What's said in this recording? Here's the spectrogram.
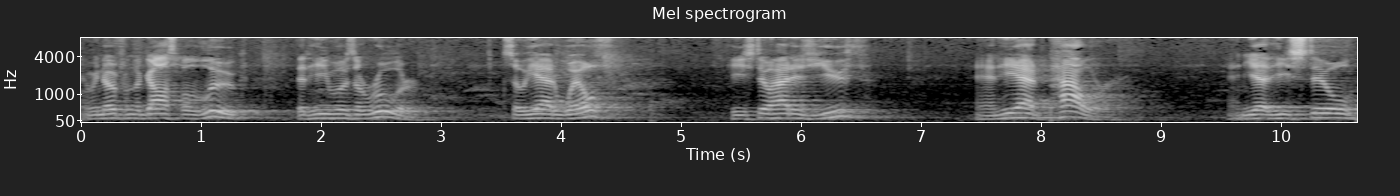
and we know from the Gospel of Luke that he was a ruler. So he had wealth, he still had his youth, and he had power, and yet he's still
